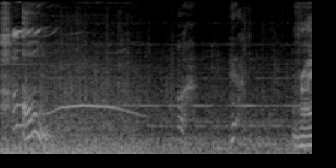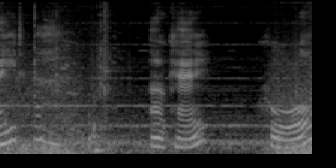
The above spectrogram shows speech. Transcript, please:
Oh! Right? Okay. Cool.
